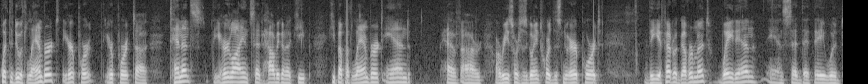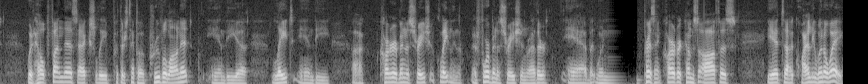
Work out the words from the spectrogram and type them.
What to do with Lambert, the airport, the airport uh, tenants, the airline said, how are we going to keep keep up with Lambert and have our, our resources going toward this new airport? The federal government weighed in and said that they would would help fund this, actually put their stamp of approval on it in the uh, late in the uh, Carter administration, late in the Ford administration rather. Uh, but when President Carter comes to office, it uh, quietly went away.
